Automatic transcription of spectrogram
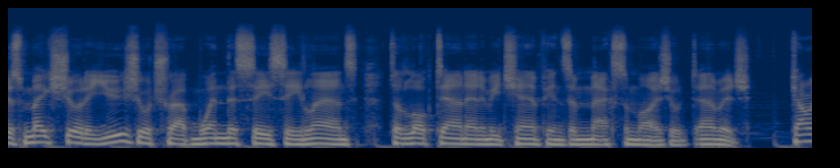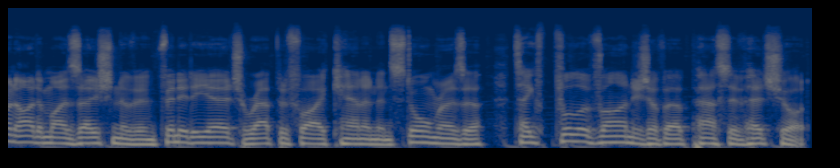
Just make sure to use your trap when the CC lands to lock down enemy champions and maximize your damage. Current itemization of Infinity Edge, Rapid Fire Cannon, and Stormrazor take full advantage of her passive headshot,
